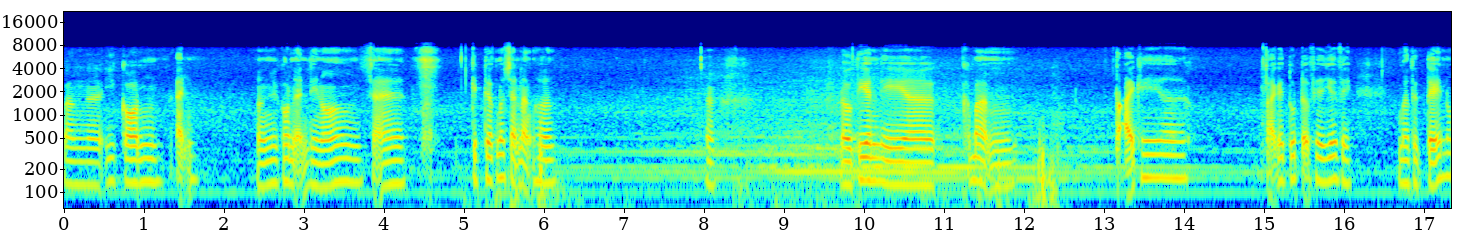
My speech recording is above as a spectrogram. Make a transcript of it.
bằng icon ảnh. Bằng icon ảnh thì nó sẽ kích thước nó sẽ nặng hơn đầu tiên thì ờ, các bạn tải cái ờ, tải cái tút ở phía dưới về. Mà thực tế nó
